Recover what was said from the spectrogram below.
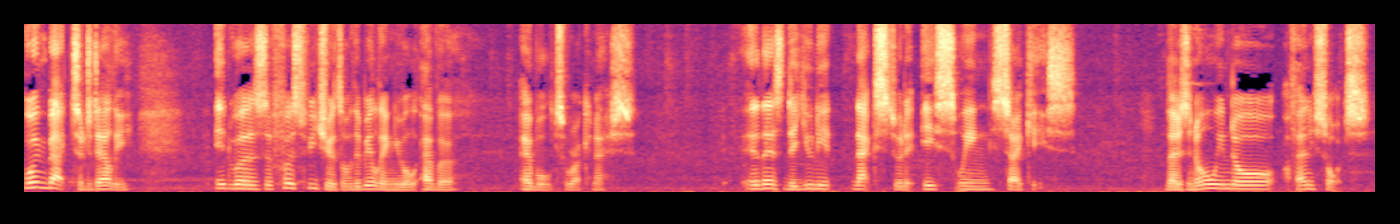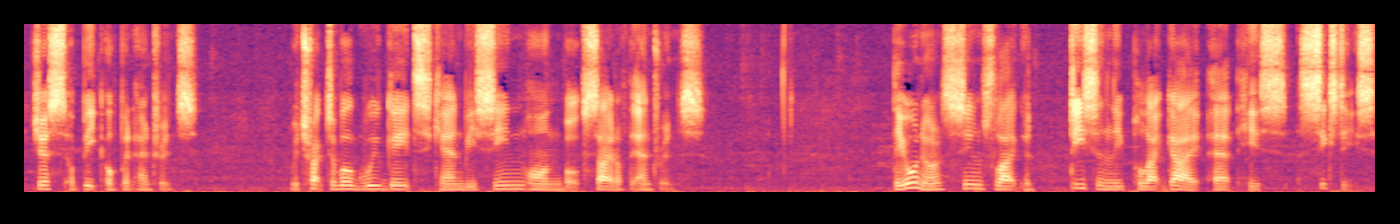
Going back to the deli, it was the first features of the building you will ever able to recognize. It is the unit next to the east wing staircase. There is no window of any sorts, just a big open entrance. Retractable grill gates can be seen on both sides of the entrance. The owner seems like a decently polite guy at his 60s,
